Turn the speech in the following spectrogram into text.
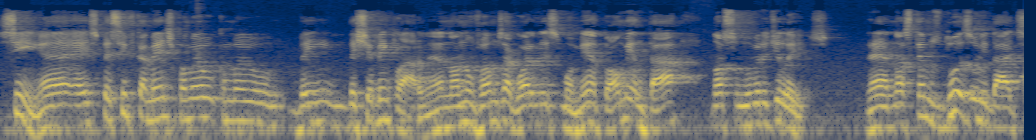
Sim, é, é, especificamente como eu, como eu bem, deixei bem claro, né? nós não vamos agora, nesse momento, aumentar nosso número de leitos. Né? Nós temos duas unidades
